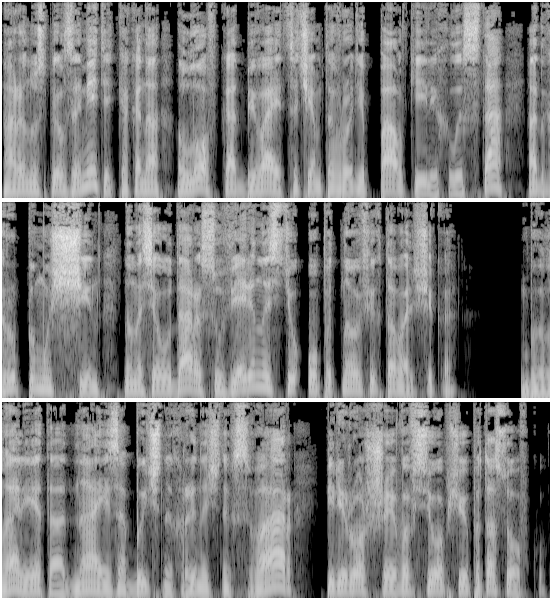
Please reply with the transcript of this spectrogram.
Аарон успел заметить, как она ловко отбивается чем-то вроде палки или хлыста от группы мужчин, нанося удары с уверенностью опытного фехтовальщика. Была ли это одна из обычных рыночных свар, переросшая во всеобщую потасовку,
